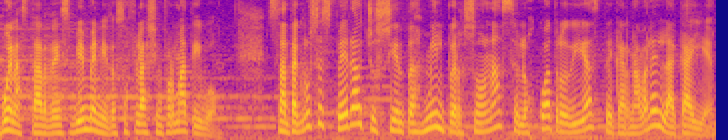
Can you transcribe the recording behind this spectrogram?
Buenas tardes, bienvenidos a Flash Informativo. Santa Cruz espera 800.000 personas en los cuatro días de carnaval en la calle.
